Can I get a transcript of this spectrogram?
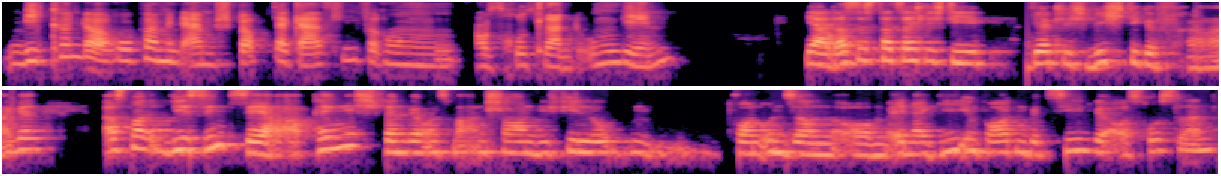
Wie könnte Europa mit einem Stopp der Gaslieferungen aus Russland umgehen? Ja, das ist tatsächlich die wirklich wichtige Frage. Erstmal, wir sind sehr abhängig, wenn wir uns mal anschauen, wie viel von unseren ähm, Energieimporten beziehen wir aus Russland,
